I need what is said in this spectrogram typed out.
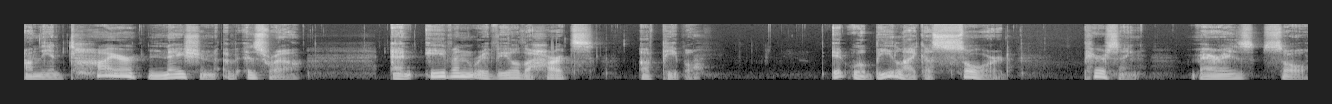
on the entire nation of Israel and even reveal the hearts of people it will be like a sword piercing Mary's soul.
